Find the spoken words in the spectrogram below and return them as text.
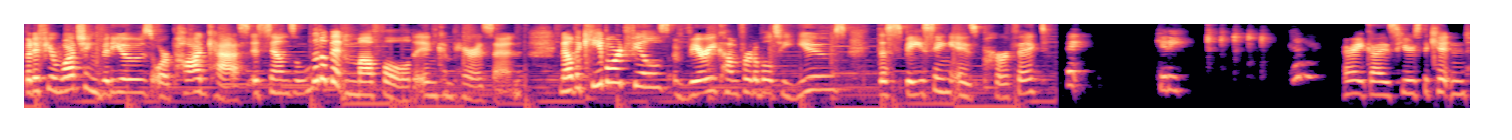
But if you're watching videos or podcasts, it sounds a little bit muffled in comparison. Now the keyboard feels very comfortable to use. The spacing is perfect. Hey, kitty. All right, guys, here's the kitten.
